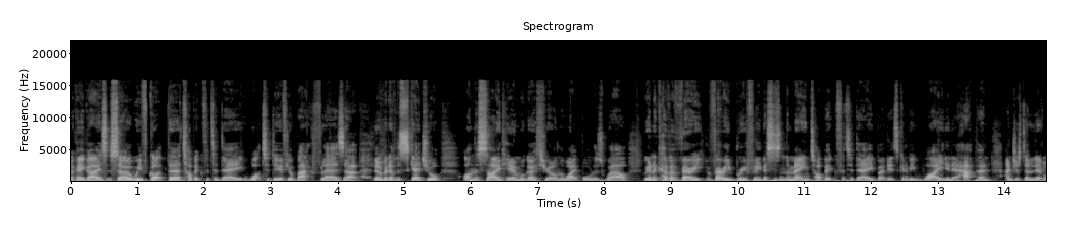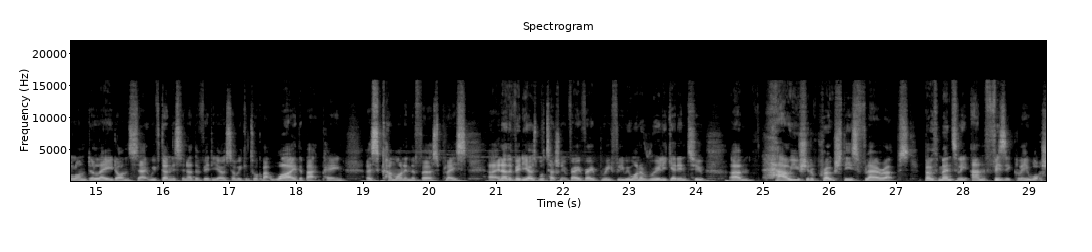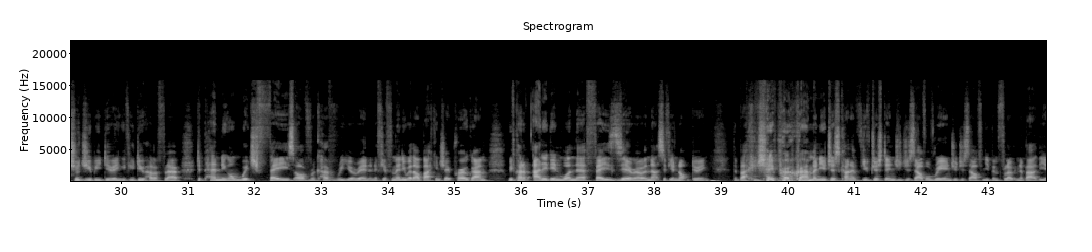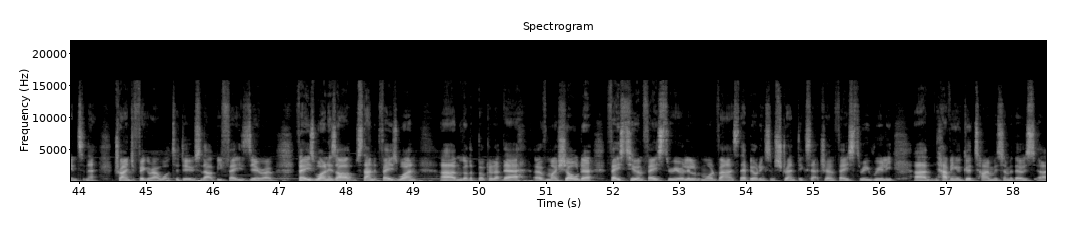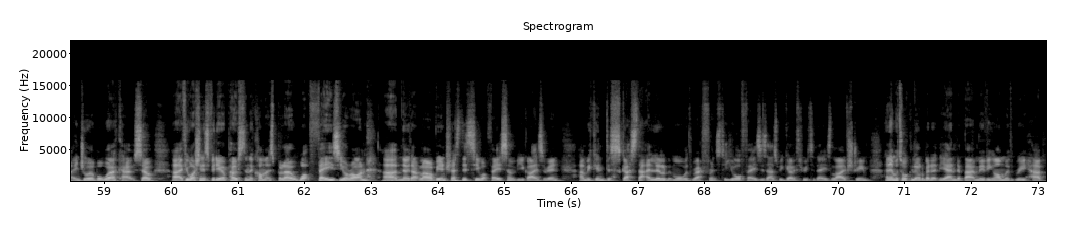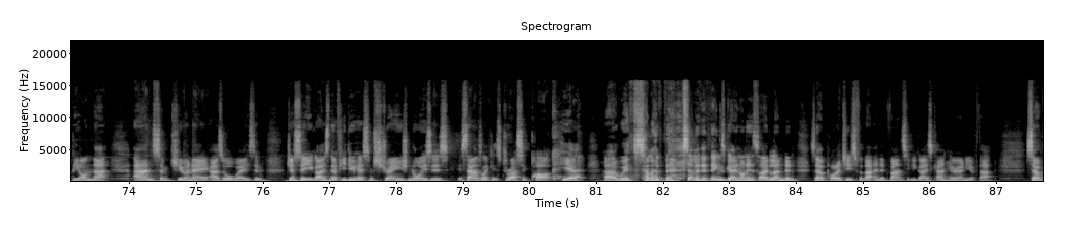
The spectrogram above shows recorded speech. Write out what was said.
Okay, guys, so we've got the topic for today what to do if your back flares up. A little bit of the schedule on the side here, and we'll go through it on the whiteboard as well. We're going to cover very, very briefly. This isn't the main topic for today, but it's going to be why did it happen and just a little on delayed onset. We've done this in other videos, so we can talk about why the back pain has come on in the first place. Uh, in other videos, we'll touch on it very, very briefly. We want to really get into um, how you should approach these flare ups, both mentally and physically. What should you be doing if you do have a flare up, depending on which phase of recovery you're in? And if you're familiar with our Back in Shape program, we've kind of added in one there, phase zero, and that's if you're not doing the Back in Shape program and you just kind of you've just injured yourself or re-injured yourself and you've been floating about the internet trying to figure out what to do. So that would be phase zero. Phase one is our standard phase one. Um, we've got the booklet up there over my shoulder. Phase two and phase three are a little bit more advanced. They're building some strength, etc. And phase three really um, having a good time with some of those uh, enjoyable workouts. So uh, if you're watching this video, post in the comments below what phase you're on. Uh, no doubt will be interested to see what phase some of you guys are in, and we can discuss that a little bit more with reference to your phases as we go through today's live stream. And then we'll talk a little bit at the end about moving on with rehab beyond that, and some Q and A as always. And just so you guys know, if you do hear some strange noises, it sounds like it's Jurassic Park here uh, with some of the some of the things going on inside London. So apologies for that in advance if you guys can hear any of that. So,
